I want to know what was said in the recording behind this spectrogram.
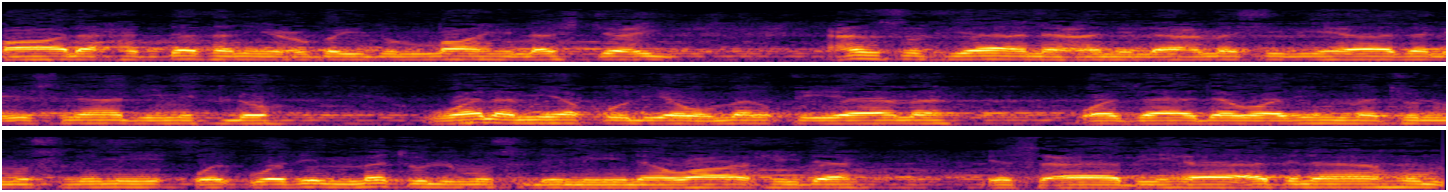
قال حدثني عبيد الله الأشجعي عن سفيان عن الأعمش بهذا الإسناد مثله ولم يقل يوم القيامة وزاد وذمة المسلمين وذمة المسلمين واحدة يسعى بها أدناهم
